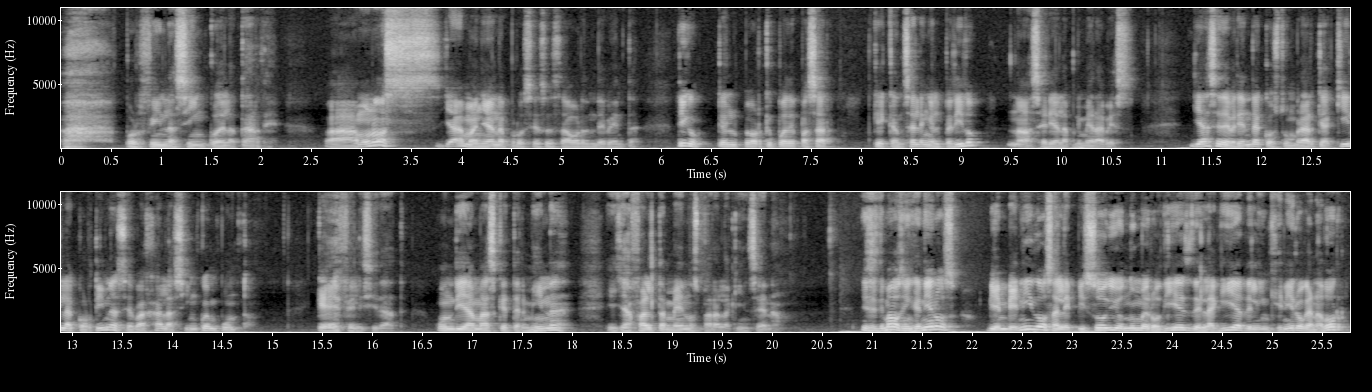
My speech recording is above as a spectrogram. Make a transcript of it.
Ah, por fin las cinco de la tarde. Vámonos. Ya mañana proceso esa orden de venta. Digo, ¿qué es lo peor que puede pasar? ¿Que cancelen el pedido? No, sería la primera vez ya se deberían de acostumbrar que aquí la cortina se baja a las 5 en punto. ¡Qué felicidad! Un día más que termina y ya falta menos para la quincena. Mis estimados ingenieros, bienvenidos al episodio número 10 de la Guía del Ingeniero Ganador.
